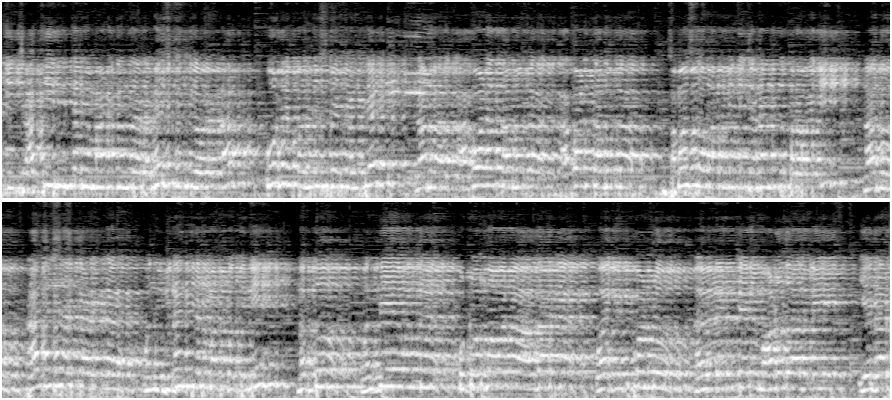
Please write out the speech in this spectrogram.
ಈ ಜಾತಿ ನಿಂದನೆ ಮಾಡಿದಂತ ರಮೇಶ್ ಕುಂದಿ ಅವರನ್ನ ಕೂಡಲೇ ಬಂಧಿಸಬೇಕಂತೇಳಿ ನಾನು ಕಾಗೋಡ ತಾಲೂಕ ಕಾಗೋಡ ತಾಲೂಕ ಸಮಸ್ತ ವಾಲ್ಮೀಕಿ ಜನಾಂಗದ ಪರವಾಗಿ ನಾನು ರಾಜ್ಯ ಸರ್ಕಾರಕ್ಕೆ ಒಂದು ವಿನಂತಿಯನ್ನು ಮಾಡ್ಕೊತೀನಿ ಮತ್ತು ಒಂದೇ ಒಂದು ಕುಟುಂಬವನ್ನ ಆಧಾರವಾಗಿ ಇಟ್ಕೊಂಡು ಅವಹೇಳನಕಾರಿ ಮಾಡುವುದಾಗಲಿ ಏನಾರ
